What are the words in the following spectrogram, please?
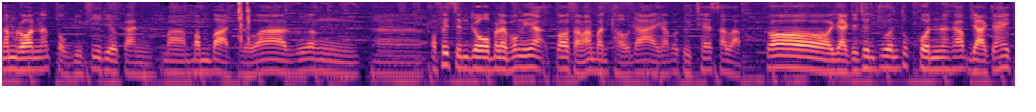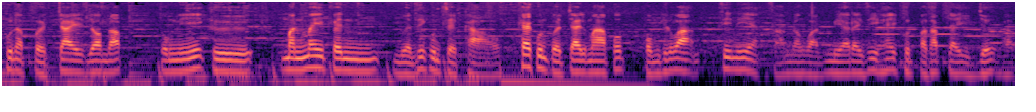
น้ำร้อนน้ำตกอยู่ที่เดียวกัน มาบำบัดหรือว่าเรื่องออฟฟิศซินโดรมอะไรพวกนี้ก็สามารถบรรเทาได้ครับก็คือแช่สลับ ก็อยากจะเชิญชวนทุกคนนะครับ อยากจะให้คุณเปิดใจยอมรับตรงนี้คือมันไม่เป็นเหมือนที่คุณเสพข่าว แค่คุณเปิดใจมาปุ๊บผมคิดว่าที่นี่สามจังหวัดมีอะไรที่ให้คุณประทับใจอีกเยอะครับ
